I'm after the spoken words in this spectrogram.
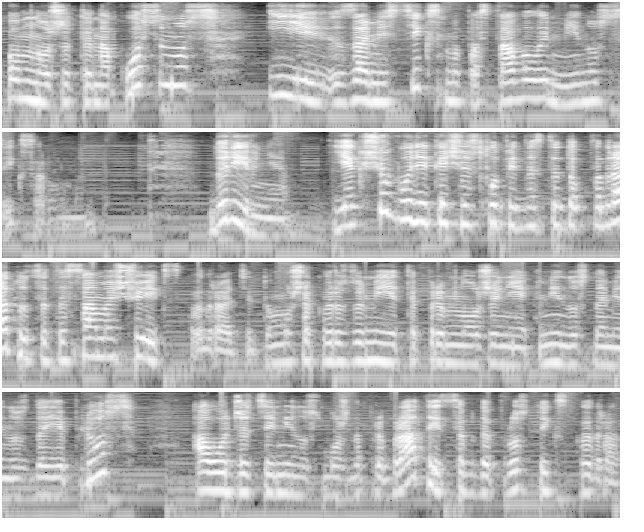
помножити на косинус, і замість х ми поставили мінус х аргумент. Дорівнює. Якщо будь-яке число піднести до квадрату, це те саме, що х в квадраті, тому що, як ви розумієте, при множенні мінус на мінус дає плюс. А отже, цей мінус можна прибрати, і це буде просто х квадрат.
